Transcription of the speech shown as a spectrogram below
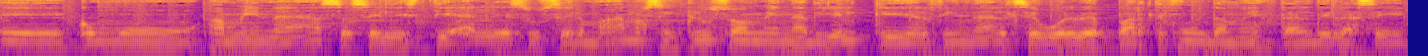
eh, como amenazas celestiales, sus hermanos, incluso a Menadiel que al final se vuelve parte fundamental de la serie.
